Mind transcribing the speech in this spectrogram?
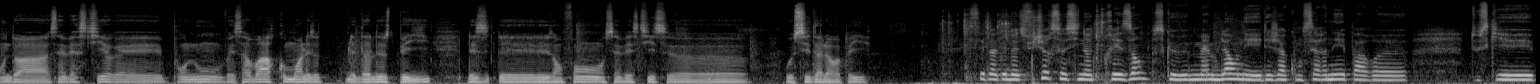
on doit s'investir et pour nous, on veut savoir comment les autres, les, autres pays, les, les, enfants s'investissent euh, aussi dans leur pays. C'est pas que notre futur, c'est aussi notre présent, parce que même là, on est déjà concerné par euh, tout ce qui est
